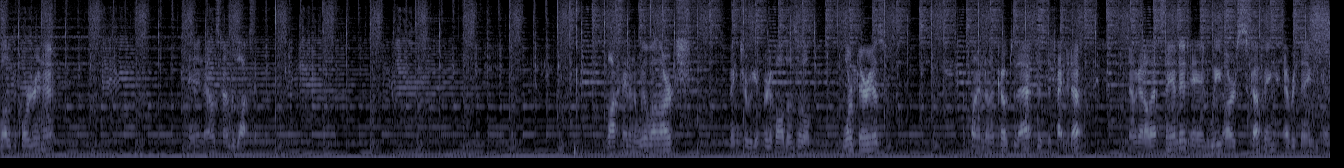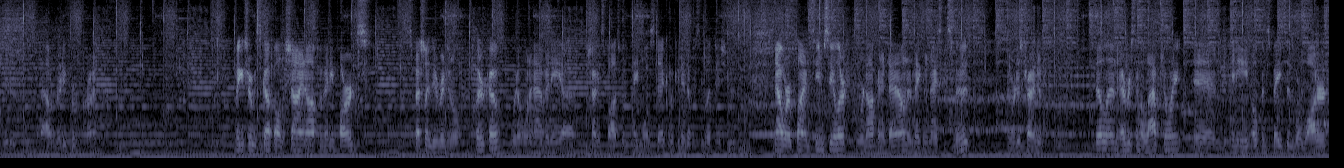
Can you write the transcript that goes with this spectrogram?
welded the quarter in at. And now it's time for block sand. Block in the wheel well arch, making sure we get rid of all those little warped areas. Applying another coat to that just to tighten it up. Now we got all that sanded and we are scuffing everything because it is about ready for primer making sure we scuff all the shine off of any parts, especially the original clear coat. We don't want to have any uh, shiny spots where the paint won't stick and we could end up with some lift issues. Now we're applying seam sealer, we're knocking it down and making it nice and smooth. And we're just trying to fill in every single lap joint and any open spaces where water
